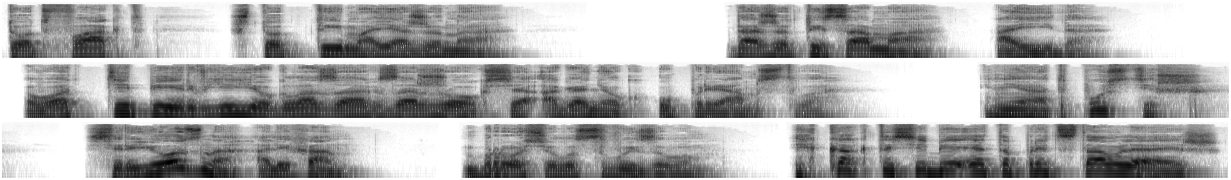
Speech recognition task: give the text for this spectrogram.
тот факт, что ты моя жена. Даже ты сама, Аида. Вот теперь в ее глазах зажегся огонек упрямства. «Не отпустишь? Серьезно, Алихан?» Бросила с вызовом. «И как ты себе это представляешь?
